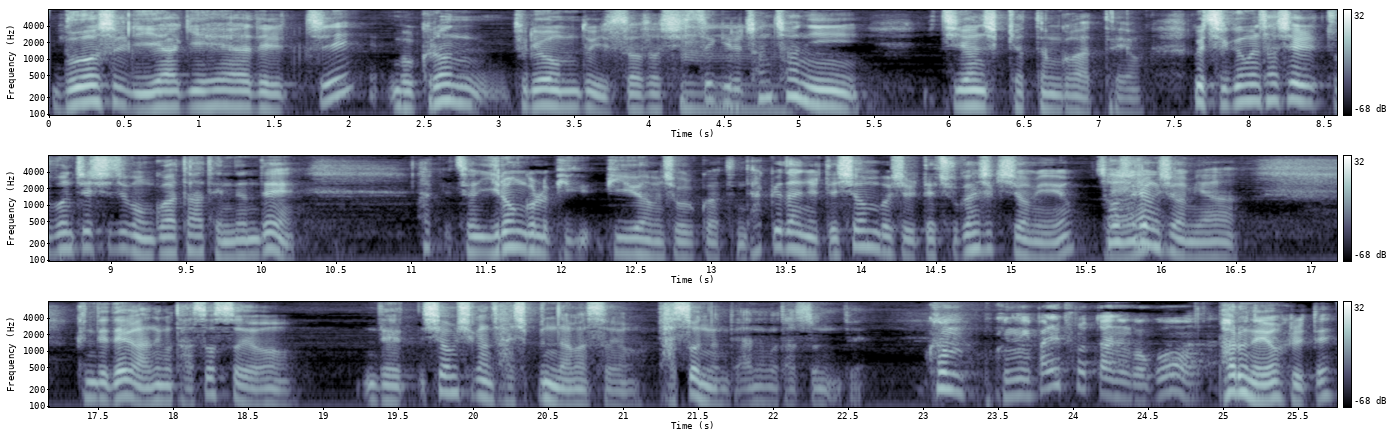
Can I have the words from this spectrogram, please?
무엇을 이야기해야 될지 뭐 그런 두려움도 있어서 시쓰기를 음. 천천히 지연시켰던 것 같아요. 그리고 지금은 사실 두 번째 시즌 원고가 다 됐는데 학, 저는 이런 걸로 비, 비유하면 좋을 것 같은데 학교 다닐 때 시험 보실 때 주관식 시험이에요. 서술형 시험이야. 근데 내가 아는 거 다 썼어요. 근데 시험 시간 40분 남았어요. 다 썼는데 아는 거 다 썼는데 그럼 굉장히 빨리 풀었다는 거고 바로 내요 그럴 때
